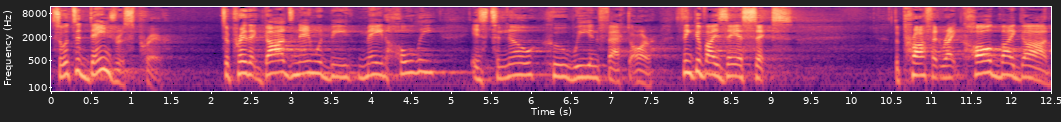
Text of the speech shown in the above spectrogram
So it's a dangerous prayer to pray that God's name would be made holy is to know who we in fact are. Think of Isaiah 6, the prophet, right, called by God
